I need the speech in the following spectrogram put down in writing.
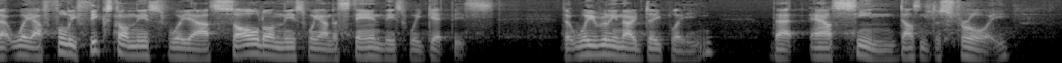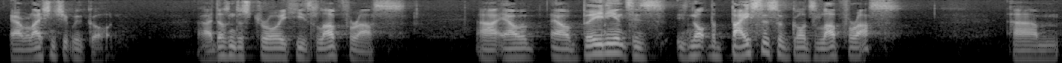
That we are fully fixed on this, we are sold on this, we understand this, we get this. That we really know deeply that our sin doesn't destroy our relationship with God. Uh, doesn't destroy His love for us. Uh, our, our obedience is, is not the basis of God's love for us. Um,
